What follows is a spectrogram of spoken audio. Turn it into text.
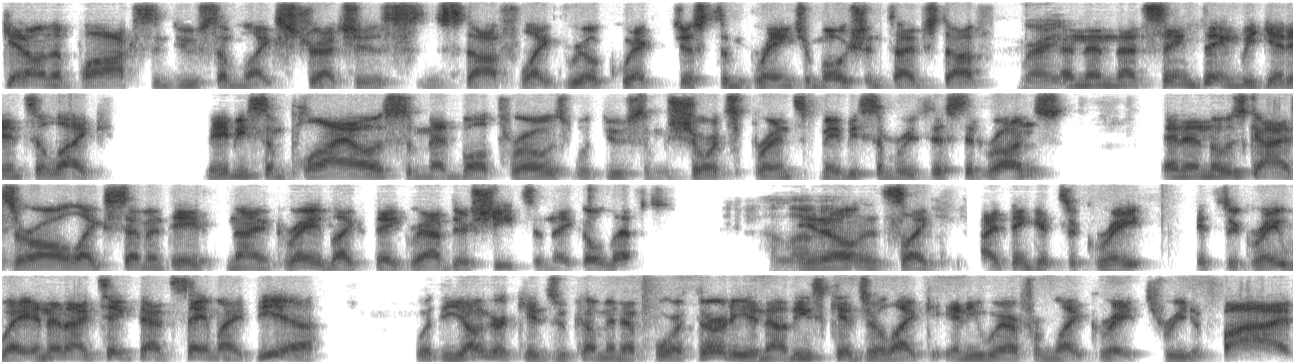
get on the box and do some like stretches and stuff like real quick, just some range of motion type stuff. Right. And then that same thing, we get into like maybe some plyos, some med ball throws. We'll do some short sprints, maybe some resisted runs. And then those guys are all like seventh, eighth, ninth grade. Like they grab their sheets and they go lift. I love You it. know, it's like I think it's a great, it's a great way. And then I take that same idea with the younger kids who come in at 4:30, and now these kids are like anywhere from like grade three to five.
